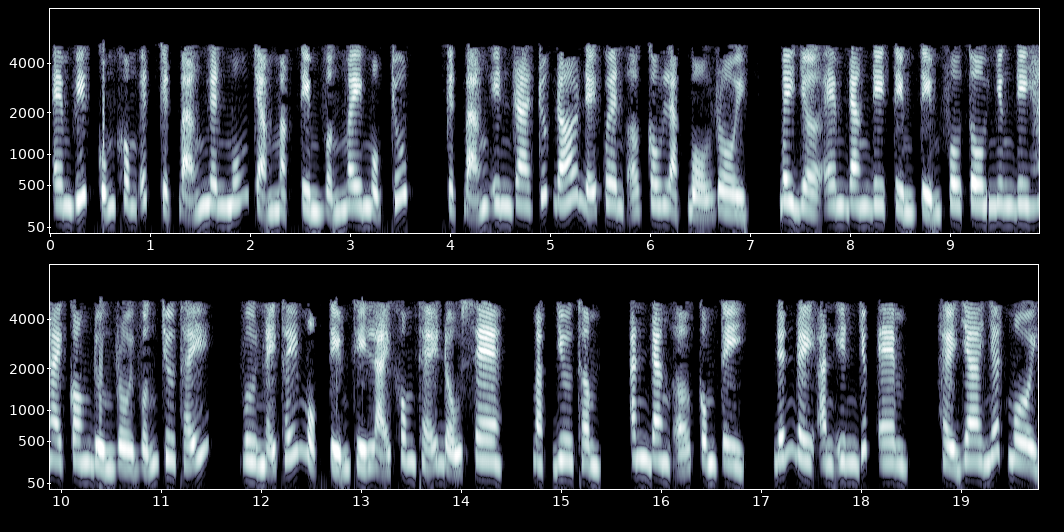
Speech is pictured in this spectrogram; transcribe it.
em viết cũng không ít kịch bản nên muốn chạm mặt tìm vận may một chút, kịch bản in ra trước đó để quên ở câu lạc bộ rồi, bây giờ em đang đi tìm tiệm photo nhưng đi hai con đường rồi vẫn chưa thấy, vừa nãy thấy một tiệm thì lại không thể đậu xe, Mạc Dư Thâm anh đang ở công ty, đến đây anh in giúp em, hề gia nhếch môi,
